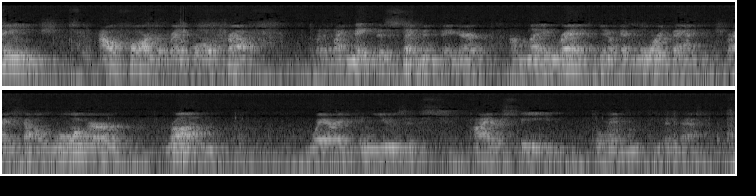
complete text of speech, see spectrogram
change how far the red ball travels. But if I make this segment bigger, I'm letting red, you know, get more advantage, right? It's got a longer run where it can use its higher speed to win even faster.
